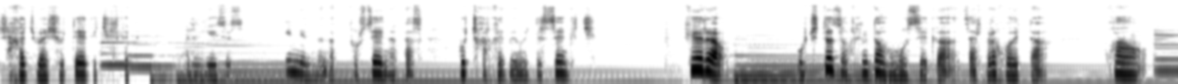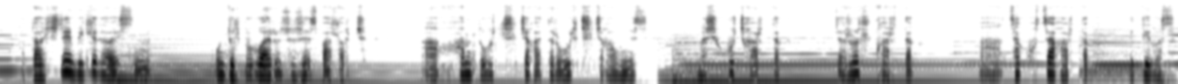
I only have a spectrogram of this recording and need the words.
шахаж байна шүү дээ гэж хэлэхэд харин Есүс хин нэг надад төрсэй надаас хүч гарахыг би мэдэрсэн гэж. Тэгэхээр өвчтөө зовлонтой хүмүүсийг залбирах үед тухайн одоо хичнээн бэлэг авсан үн төлбөргүй ариун сүнсээс боловч хамт үйлчилж байгаа тэр үйлчилж байгаа хүнээс маш хүч гардаг, зориулт гардаг, цаг хугацаа гардаг гэдгийг бас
